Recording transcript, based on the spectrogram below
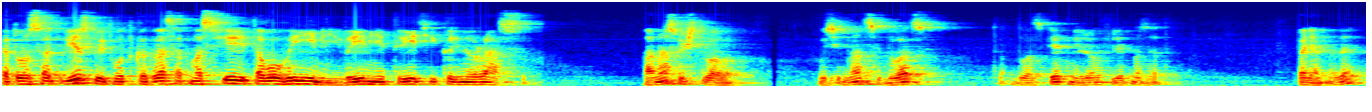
которая соответствует вот как раз атмосфере того времени, времени третьей коренной расы. Она существовала 18, 20, 25 миллионов лет назад. Понятно, да?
